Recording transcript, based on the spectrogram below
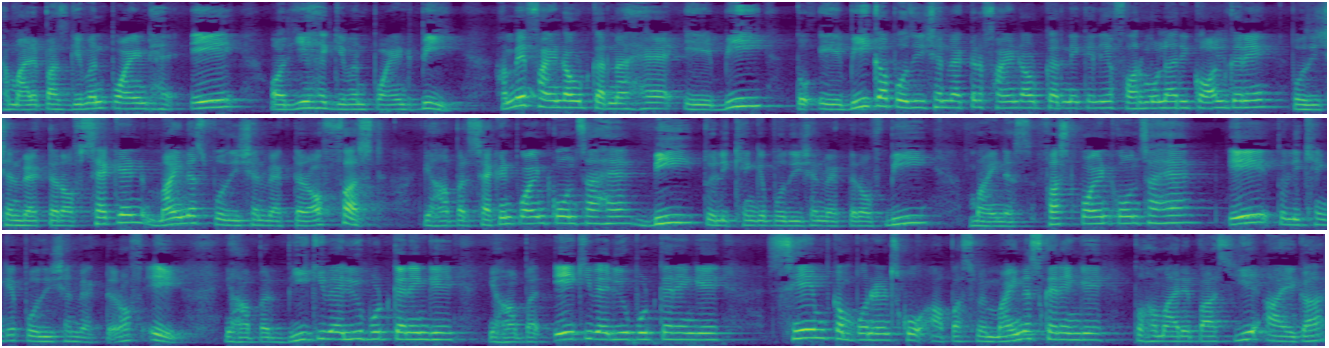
हमारे पास गिवन पॉइंट है ए और ये है गिवन पॉइंट बी हमें फाइंड आउट करना है ए बी तो ए बी का पोजीशन वेक्टर फाइंड आउट करने के लिए फॉर्मूला रिकॉल करें। Position vector of second minus position vector of first यहाँ पर सेकंड पॉइंट कौन सा है? बी तो लिखेंगे position vector of B minus first point कौन सा है? ए तो लिखेंगे पोजीशन वेक्टर ऑफ़ ए यहाँ पर बी की वैल्यू पुट करेंगे, यहाँ पर ए की वैल्यू पुट करेंगे सेम कंपोनेंट्स को आपस में माइनस करेंगे तो हमारे पास ये आएगा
